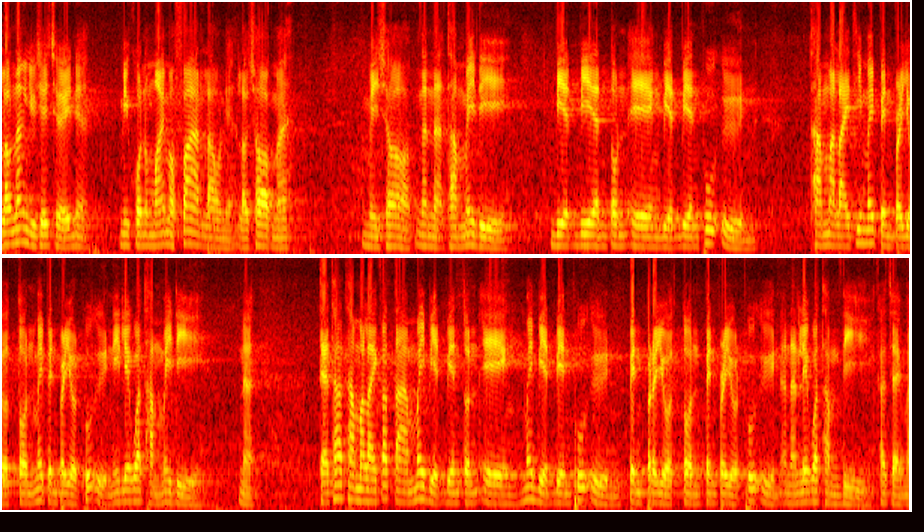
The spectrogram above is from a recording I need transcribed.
เรานั่งอยู่เฉยๆเนี่ย มีคนเอาไม้มาฟาดเราเนี่ย เราชอบไหมไม่ชอบนั่นน่ะทำไม่ดี เบียดเบียนตนเอง เบียดเบียนผู้อื่นทำอะไรที่ไม่เป็นประโยชน์ตน ไม่เป็นประโยชน์ผู้อื่นนี่เรียกว่าทำไม่ดีนะแต่ถ้าทำอะไรก็ตามไม่เบียดเบียนตนเอง ไม่เบียดเบียนผู้อื่น เป็นประโยชน์ตน เป็นประโยชน์ผู้อื่น อันนั้นเรียกว่าทำดีเข้าใจไหม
